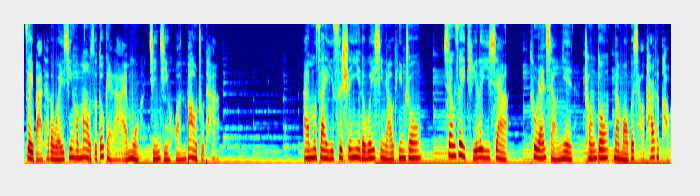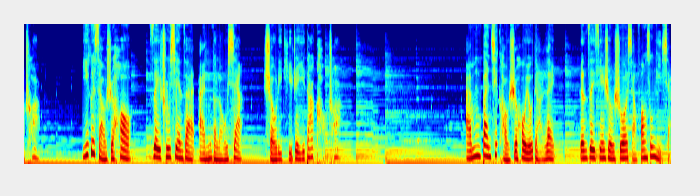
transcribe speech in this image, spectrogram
，Z 把他的围巾和帽子都给了 M，紧紧环抱住他。M 在一次深夜的微信聊天中，向 Z 提了一下，突然想念城东那某个小摊的烤串。一个小时后，Z 出现在 M 的楼下。手里提着一袋烤串。M 办期考试后有点累，跟 Z 先生说想放松一下。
